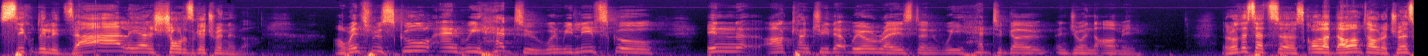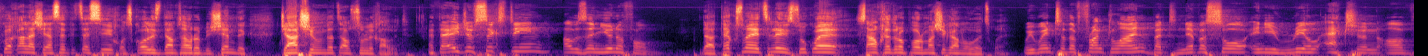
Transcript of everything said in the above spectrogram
სიკვდილი ძალიან შორს გეჩვენება. I went through school and we had to, when we leave school in our country that we were raised in, we had to go and join the army. როდესაც э, სკოლა დავამთავრე, ჩვენს ქვეყანაში ასეთი წესი იყო, სკოლის დამთავრების შემდეგ ჯარში უნდა წავსულიყავით. At the age of 16, I was in uniform. და 16 წლის უკვე სამხედრო ფორმაში გამოვეწყვე. We went to the front line but never saw any real action of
